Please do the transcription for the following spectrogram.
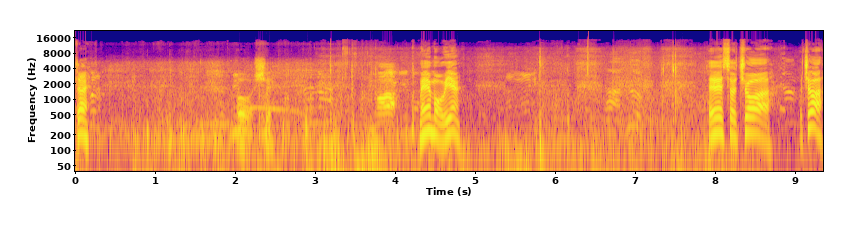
Sorry. Oh shit. Memo, bien. Eso, Ochoa. Ochoa.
